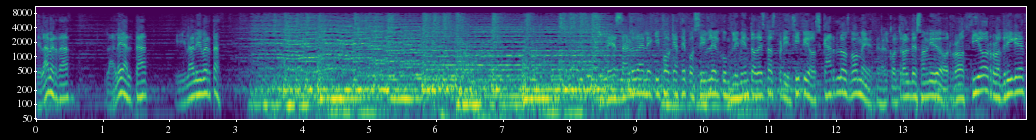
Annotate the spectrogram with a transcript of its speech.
de la verdad, la lealtad y la libertad. Les saluda el equipo que hace posible el cumplimiento de estos principios. Carlos Gómez en el control de sonido, Rocío Rodríguez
